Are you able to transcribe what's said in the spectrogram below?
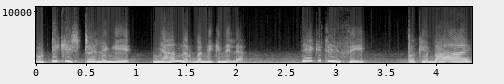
കുട്ടിക്ക് ഇഷ്ടമില്ലെങ്കിൽ ഞാൻ നിർബന്ധിക്കുന്നില്ല. Take it easy okay bye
